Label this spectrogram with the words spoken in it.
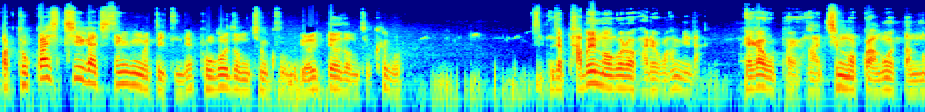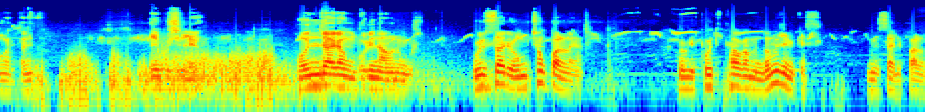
막 독가시치 같이 생긴 것도 있던데 보고도 엄청 크고 열대어도 엄청 크고 이제 밥을 먹으러 가려고 합니다. 배가 고파요. 아침 먹고 아무것도 안 먹었더니. 여기 보실래요? 원자력 물이 나오는 곳. 물살이 엄청 빨라요. 여기 보트 타고 가면 너무 재밌겠어 물살이 빨라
